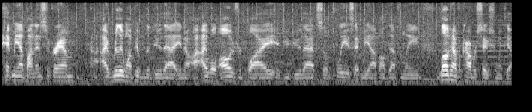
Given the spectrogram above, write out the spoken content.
hit me up on Instagram. I really want people to do that. You know, I, I will always reply if you do that. So please hit me up. I'll definitely love to have a conversation with you.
